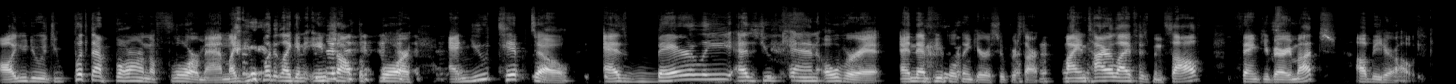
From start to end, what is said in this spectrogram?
all you do is you put that bar on the floor, man. Like you put it like an inch off the floor, and you tiptoe as barely as you can over it, and then people think you're a superstar. My entire life has been solved. Thank you very much. I'll be here all week.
